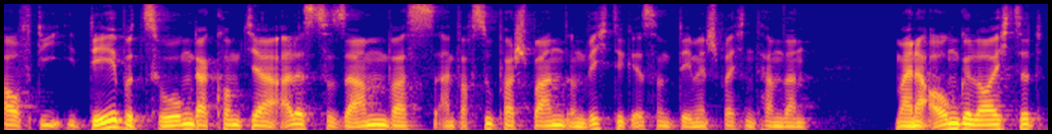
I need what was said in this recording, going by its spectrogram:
auf die Idee bezogen. Da kommt ja alles zusammen, was einfach super spannend und wichtig ist. Und dementsprechend haben dann meine Augen geleuchtet.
